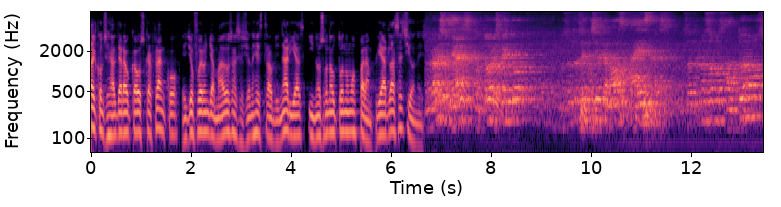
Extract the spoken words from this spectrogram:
Para el concejal de Arauca, Oscar Franco, ellos fueron llamados a sesiones extraordinarias y no son autónomos para ampliar las sesiones. Honorables concejales, con todo respeto, nosotros hemos sido llamados a estas. Nosotros no somos autónomos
